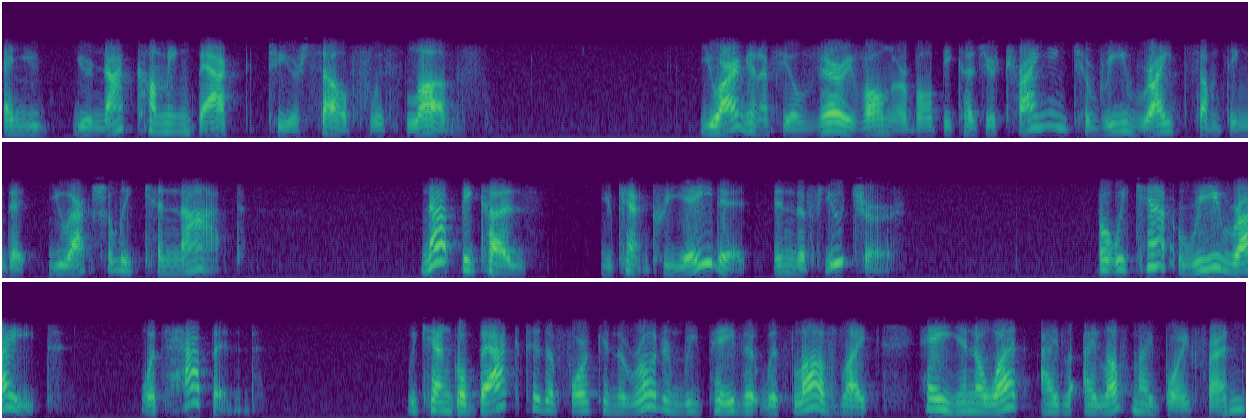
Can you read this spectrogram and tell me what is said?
and you you're not coming back to yourself with love you are going to feel very vulnerable because you're trying to rewrite something that you actually cannot. Not because you can't create it in the future but we can't rewrite what's happened. We can't go back to the fork in the road and repave it with love like hey you know what? I i love my boyfriend.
